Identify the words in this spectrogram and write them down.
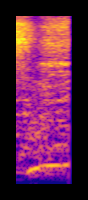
sweet.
